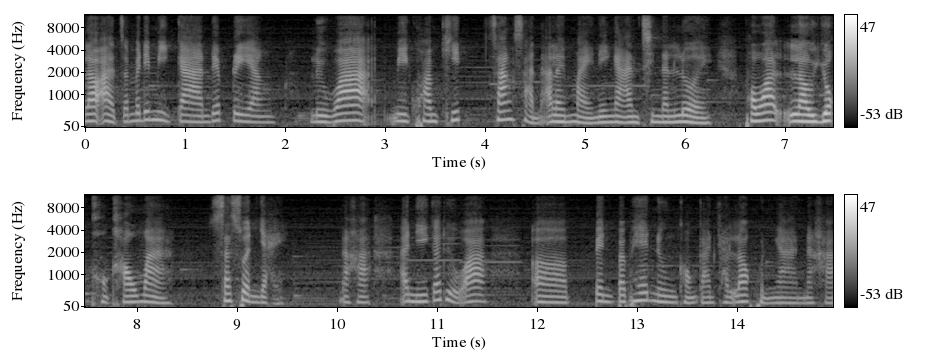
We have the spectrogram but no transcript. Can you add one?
เราอาจจะไม่ได้มีการเรียบเรียง หรือว่ามีความคิด สร้างสรรค์อะไรใหม่ในงานชิ้นนั้นเลย เพราะว่าเรายกของเขามาซะส่วนใหญ่นะคะ อันนี้ก็ถือว่าเเป็นประเภทหนึ่งของการคัดลอกผลงานนะคะ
